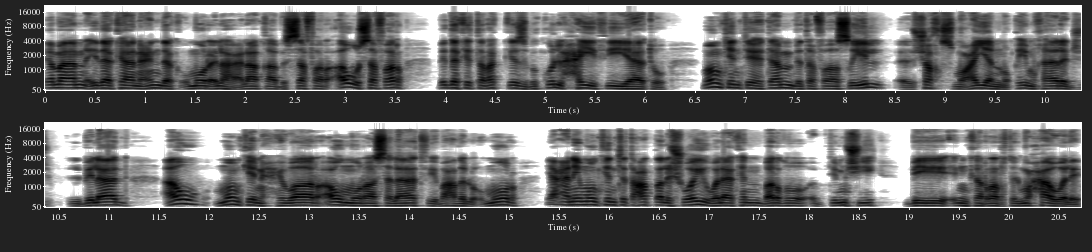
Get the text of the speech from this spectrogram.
كمان إذا كان عندك أمور لها علاقة بالسفر أو سفر بدك تركز بكل حيثياته. ممكن تهتم بتفاصيل شخص معين مقيم خارج البلاد أو ممكن حوار أو مراسلات في بعض الأمور يعني ممكن تتعطل شوي ولكن برضو بتمشي بإن كررت المحاولة.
